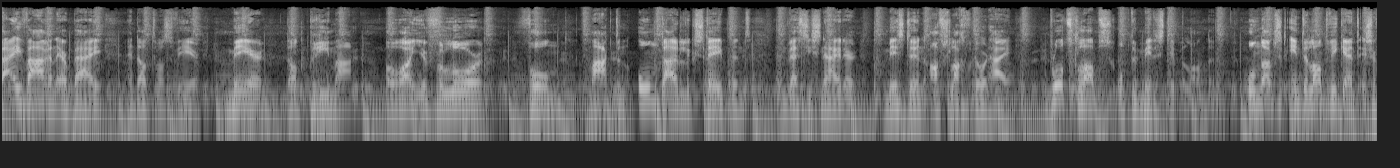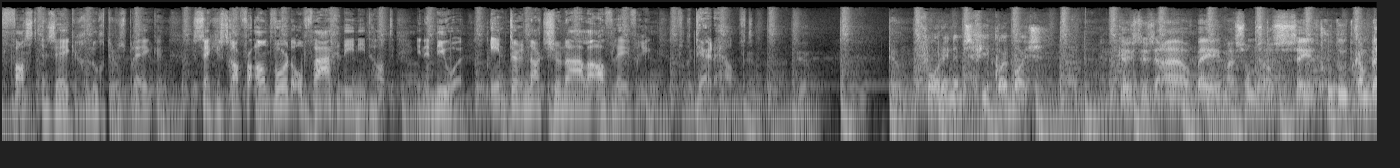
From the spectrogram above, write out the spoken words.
Wij waren erbij en dat was weer meer dan prima. Oranje verloor, won, maakte een onduidelijk statement en Wesley Sneijder miste een afslag waardoor hij plotsklaps op de middenstip belandde. Ondanks het interlandweekend is er vast en zeker genoeg te bespreken. Dus zet je strap voor antwoorden op vragen die je niet had in een nieuwe internationale aflevering van de derde helft. Hebben ze vier. Keuze tussen A of B. Maar soms als C het goed doet, kan B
